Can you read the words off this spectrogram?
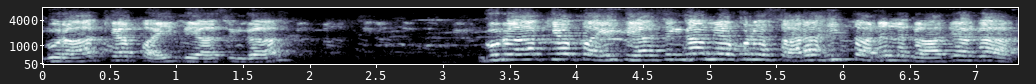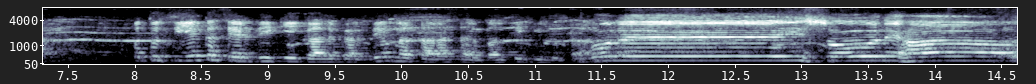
ਗੁਰ ਆਖਿਆ, ਭਾਈ ਦਿਆ ਸਿੰਘਾ। ਗੁਰੂ ਆਖਿਆ, ਭਾਈ ਦਿਆ ਸਿੰਘਾ, ਮੈਂ ਆਪਣਾ ਸਾਰਾ ਹੀ ਧਨ ਲਗਾ ਦਿਆਂਗਾ। ਪਰ ਤੁਸੀਂ ਇੱਕ ਸਿਰ ਦੀ ਕੀ ਗੱਲ ਕਰਦੇ ਹੋ? ਮੈਂ ਸਾਰਾ ਸਰਬੰਸ ਹੀ ਲੁਟਾ। ਬੋਲੇ ਸੋ ਨਿਹਾਲ।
